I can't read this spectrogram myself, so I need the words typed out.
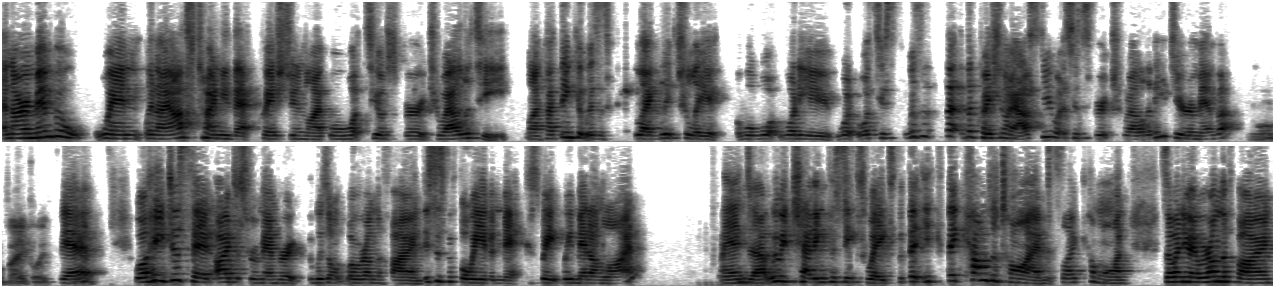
And I remember when when I asked Tony that question, like, well, what's your spirituality? Like, I think it was like literally, well, what what do you what what's your was it that the question I asked you? What's your spirituality? Do you remember? Well, vaguely. Yeah. yeah. Well, he just said, I just remember it, it was on we were on the phone. This is before we even met because we we met online and uh, we were chatting for six weeks but there, there comes a time it's like come on so anyway we're on the phone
